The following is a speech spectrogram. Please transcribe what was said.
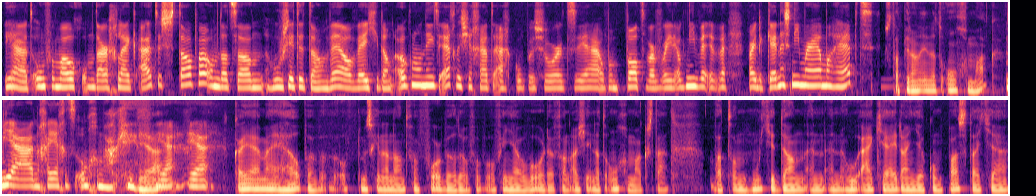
ja, het onvermogen om daar gelijk uit te stappen. Omdat dan, hoe zit het dan wel, weet je dan ook nog niet echt. Dus je gaat eigenlijk op een soort, ja, op een pad waarvan je ook niet, waar je de kennis niet meer helemaal hebt. Stap je dan in het ongemak? Ja, dan ga je echt het ongemak in. Ja, ja. ja. Kan jij mij helpen, of misschien aan de hand van voorbeelden of, of in jouw woorden, van als je in dat ongemak staat, wat ontmoet je dan en, en hoe eik jij dan je kompas dat je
